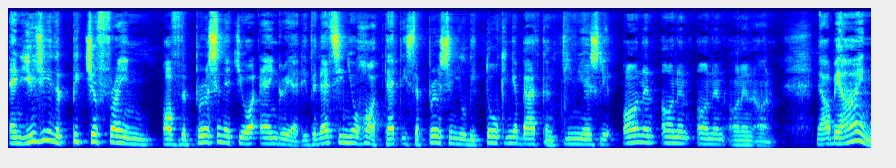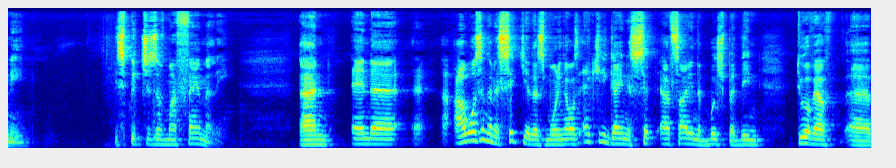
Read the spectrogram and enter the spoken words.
And usually, the picture frame of the person that you are angry at, if that's in your heart, that is the person you'll be talking about continuously on and on and on and on and on. Now, behind me is pictures of my family. And and uh, I wasn't going to sit here this morning. I was actually going to sit outside in the bush, but then two of our uh,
